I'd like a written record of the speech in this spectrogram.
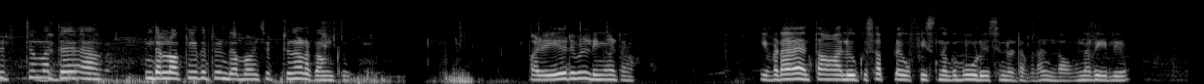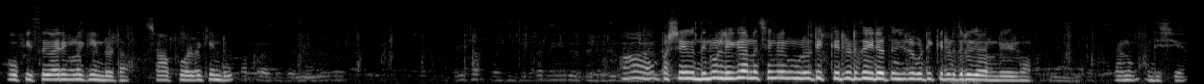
ചുറ്റും മറ്റേ ഇന്റർലോക്ക് ചെയ്തിട്ടുണ്ട്. അപ്പോൾ ചുറ്റും നടക്കാം നമുക്ക്. പഴയ ഒരു ബിൽഡിംഗ് കേട്ടോ ഇവിടെ താലൂക്ക് സപ്ലൈ ഓഫീസ് എന്നൊക്കെ ബോർഡ് വെച്ചിട്ടുണ്ട് കേട്ടോ അവിടെ ഉണ്ടാവും എന്നറിയില്ല ഓഫീസ് കാര്യങ്ങളൊക്കെ ഉണ്ട് കേട്ടോ. സ്റ്റാഫുകളൊക്കെ ഉണ്ട്. ആ പക്ഷേ ഇതിന്റെ ഉള്ളിൽ കയറണം വെച്ചെങ്കിൽ നമ്മൾ ടിക്കറ്റ് എടുത്ത് ഇരുപത്തഞ്ച് രൂപ ടിക്കറ്റ് എടുത്തിട്ട് കയറേണ്ടി വരുമോ? അതാണ് അതിശയം.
